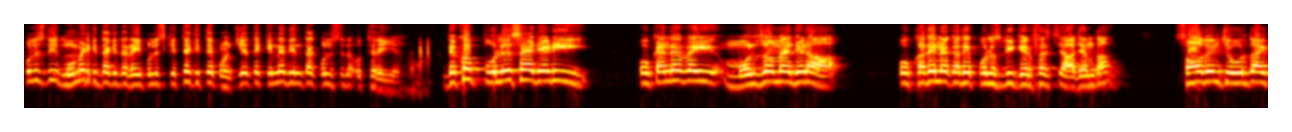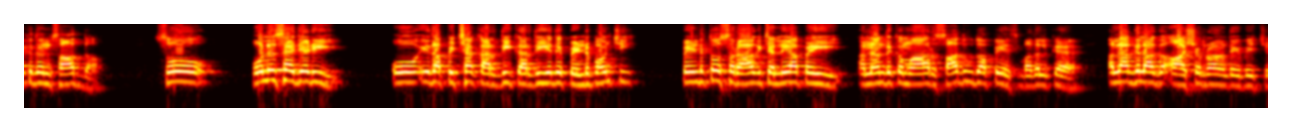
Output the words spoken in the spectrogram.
ਪੁਲਿਸ ਦੀ ਮੂਵਮੈਂਟ ਕਿੱਦਾਂ ਕਿੱਦਾਂ ਰਹੀ? ਪੁਲਿਸ ਕਿੱਥੇ ਕਿੱਥੇ ਪਹੁੰਚੀ ਹੈ ਤੇ ਕਿੰਨੇ ਦਿਨ ਤੱਕ ਪੁਲਿਸ ਉੱਥੇ ਰਹੀ ਹੈ? ਦੇਖੋ ਪੁਲਿਸ ਹੈ ਜਿਹੜੀ ਉਹ ਕਹਿੰਦੇ ਬਈ ਮੁਲਜ਼ਮ ਹੈ ਜਿਹੜਾ ਉਹ ਕਦੇ ਨਾ ਕਦੇ ਪੁਲਿਸ ਦੀ ਗਿਰਫਤ 'ਚ ਆ ਜਾਂਦਾ। 100 ਦਿਨ ਚੋਰ ਦਾ, ਇੱਕ ਦਿਨ ਸਾਧ ਦਾ। ਸੋ ਪੁਲਿਸ ਹੈ ਜਿਹੜੀ, ਉਹ ਇਹਦਾ ਪਿੱਛਾ ਕਰਦੀ ਕਰਦੀ ਇਹਦੇ ਪਿੰਡ ਪਹੁੰਚੀ। ਪਿੰਡ ਤੋਂ ਸੁਰਾਗ ਚੱਲਿਆ ਪਈ ਆਨੰਦ ਕੁਮਾਰ ਸਾਧੂ ਦਾ ਭੇਸ ਬਦਲ ਕੇ ਅਲੱਗ-ਅਲੱਗ ਆਸ਼ਰਮਾਂ ਦੇ ਵਿੱਚ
